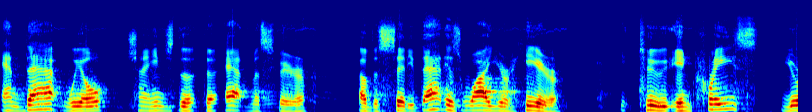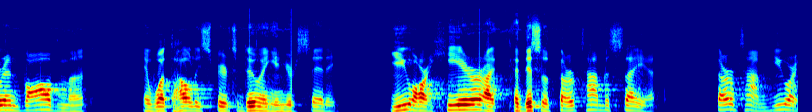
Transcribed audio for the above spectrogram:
and that will change the, the atmosphere of the city. That is why you're here, to increase your involvement in what the Holy Spirit's doing in your city. You are here, I, this is the third time to say it, third time, you are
